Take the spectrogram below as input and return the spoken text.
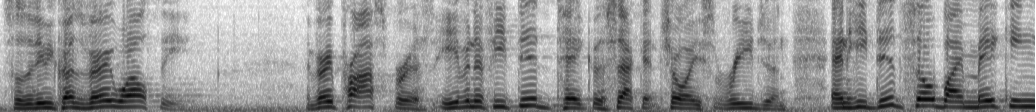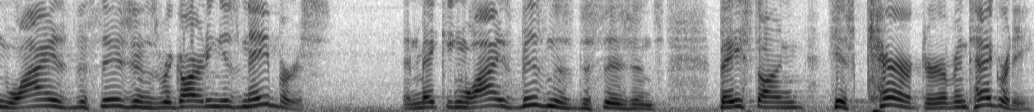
so that he becomes very wealthy and very prosperous, even if he did take the second choice region. And he did so by making wise decisions regarding his neighbors and making wise business decisions based on his character of integrity.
